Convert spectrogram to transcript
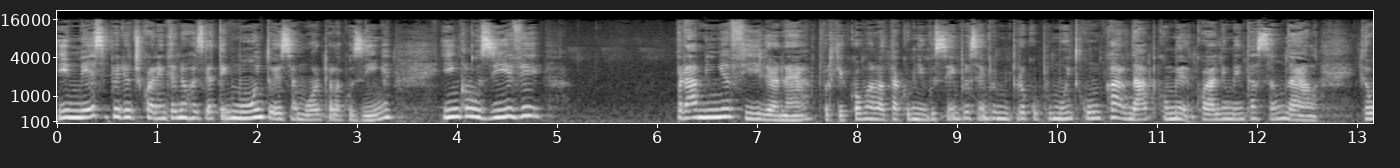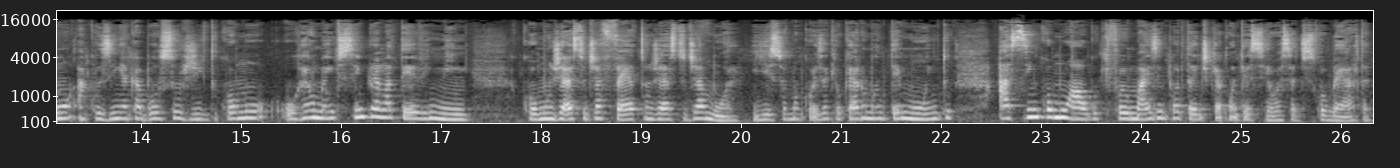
E nesse período de quarentena eu resgatei muito esse amor pela cozinha, inclusive para minha filha, né? Porque como ela tá comigo sempre, eu sempre me preocupo muito com o cardápio, com, a alimentação dela. Então a cozinha acabou surgindo como o realmente sempre ela teve em mim, como um gesto de afeto, um gesto de amor. E isso é uma coisa que eu quero manter muito, assim como algo que foi o mais importante que aconteceu, essa descoberta.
